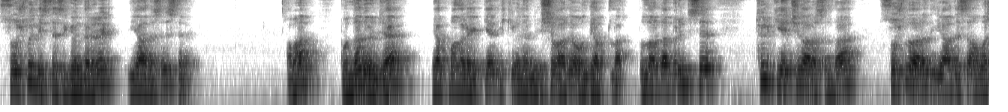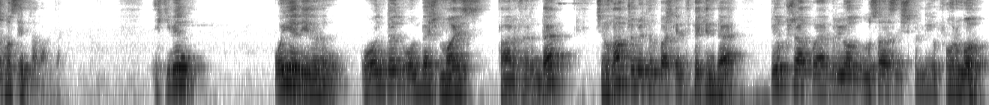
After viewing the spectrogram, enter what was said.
suçlu listesi göndererek iadesini istemek. Ama bundan önce yapmaları gereken iki önemli işi vardı ve onu da yaptılar. Bunlardan birincisi Türkiye-Çin arasında suçluların iadesi anlaşması imzalandı. 2017 yılının 14-15 Mayıs tarihlerinde Çin Halk Cumhuriyeti'nin başkenti Pekin'de bir kuşak ve bir yol uluslararası işbirliği forumu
